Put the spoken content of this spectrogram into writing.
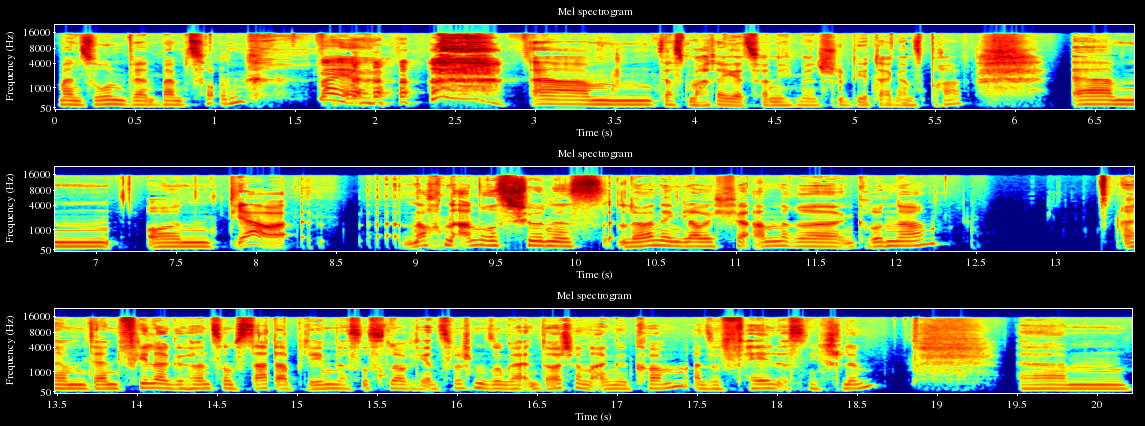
meinen Sohn während beim Zocken. Naja. ähm, das macht er jetzt ja nicht mehr, studiert da ganz brav. Ähm, und ja, noch ein anderes schönes Learning, glaube ich, für andere Gründer. Ähm, denn Fehler gehören zum Startup-Leben. Das ist, glaube ich, inzwischen sogar in Deutschland angekommen. Also Fail ist nicht schlimm. Ähm,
